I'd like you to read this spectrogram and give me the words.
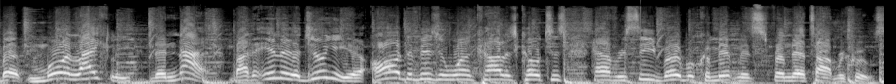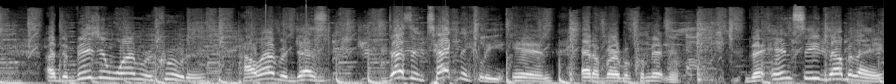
But more likely than not, by the end of the junior year, all Division One college coaches have received verbal commitments from their top recruits. A Division One recruiter, however, does doesn't technically end at a verbal commitment. The NCAA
